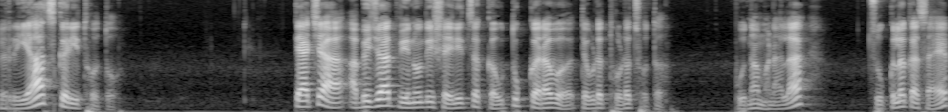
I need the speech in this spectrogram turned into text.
रियाज करीत होतो. त्याच्या अभिजात विनोदी शैलीचं कौतुक करावं तेवढं थोडंच होतं. पुन्हा म्हणाला चुकलं का साहेब?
